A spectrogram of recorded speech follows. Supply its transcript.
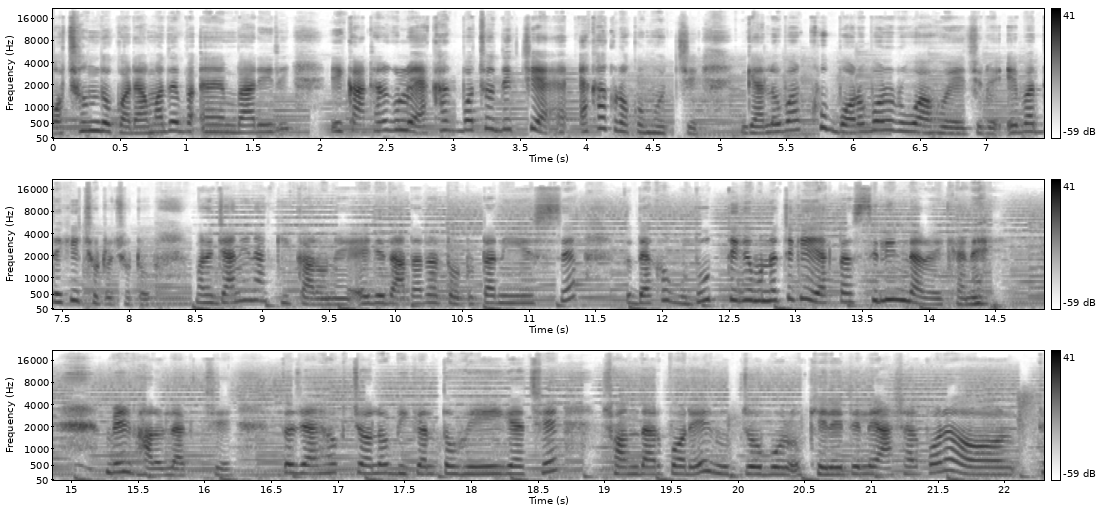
পছন্দ করে। আমাদের বাড়ির এই কাঁঠালগুলো এক এক বছর দেখছি এক এক রকম হচ্ছে। গেলবার খুব বড় বড় রোয়া হয়েছিল, এবার দেখি ছোট ছোট। মানে জানি না কি কারণে, এই যে দাদাটা টোটোটা নিয়ে এসছে, তো দেখো দূর থেকে মনে হচ্ছে কি একটা সিলিন্ডার এখানে বেশ ভালো লাগছে। তো যাই হোক, চলো, বিকাল তো হয়েই গেছে। সন্ধ্যার পরে রুদ্র খেলে টেলে আসার পরে ওর একটু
